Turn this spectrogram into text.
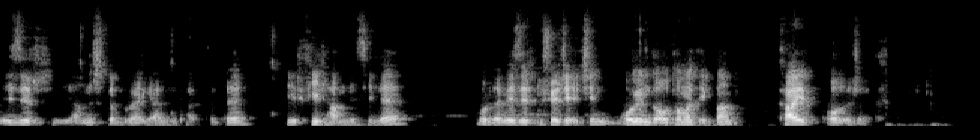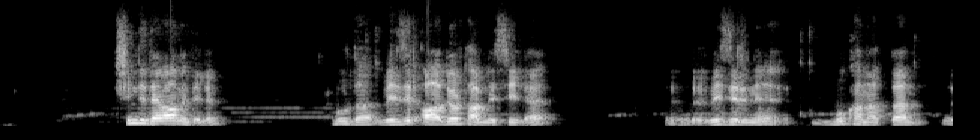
vezir yanlışlıkla buraya geldiği takdirde bir fil hamlesiyle burada vezir düşeceği için oyunda otomatikman kayıp olacak. Şimdi devam edelim. Burada vezir A4 hamlesiyle e, vezirini bu kanattan e,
